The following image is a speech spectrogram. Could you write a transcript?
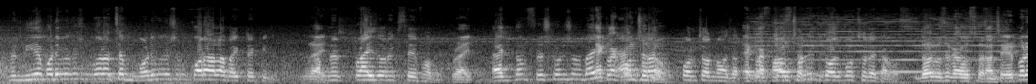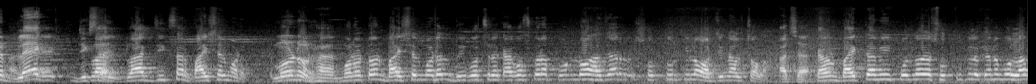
আপনি নিয়ে মডিফিকেশন করাচ্ছে মডিফিকেশন করা আলা বাইকটা কিনে. আপনার প্রাইস অনেক সেফ হবে। রাইট একদম ফ্রেশ কন্ডিশন বাইক এক লাখ পঞ্চান্ন। পঞ্চান্ন হাজার এক লাখ টাকা পঞ্চান্ন। দশ বছরের কাগজ। দশ বছরের কাগজ করা আছে এরপরে ব্ল্যাক জিক্সার ব্ল্যাক জিক্সার বাইশের মডেল মনোটন হ্যাঁ মনোটন বাইশের মডেল দুই বছরের কাগজ করা পনেরো হাজার সত্তর কিলো অরিজিনাল চলা। আচ্ছা। কারণ বাইকটা আমি পনেরো হাজার সত্তর কিলো কেন বললাম?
